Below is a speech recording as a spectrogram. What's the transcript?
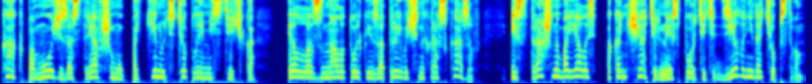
Как помочь застрявшему покинуть теплое местечко? Элла знала только из отрывочных рассказов, и страшно боялась окончательно испортить дело недотепством.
